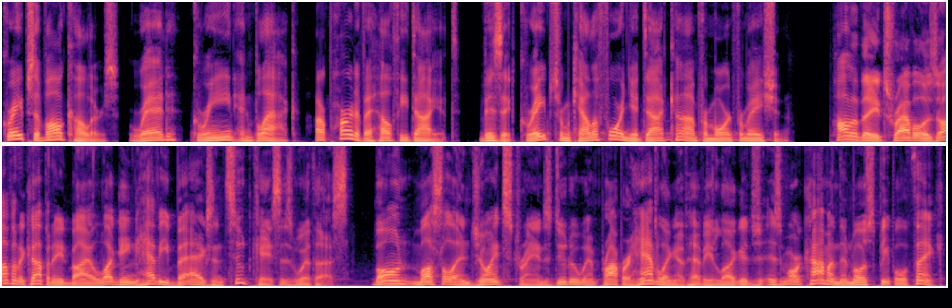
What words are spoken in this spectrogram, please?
Grapes of all colors, red, green, and black, are part of a healthy diet. Visit grapesfromcalifornia.com for more information. Holiday travel is often accompanied by lugging heavy bags and suitcases with us. Bone, muscle, and joint strains due to improper handling of heavy luggage is more common than most people think.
